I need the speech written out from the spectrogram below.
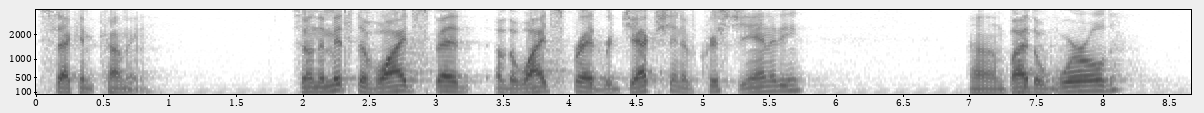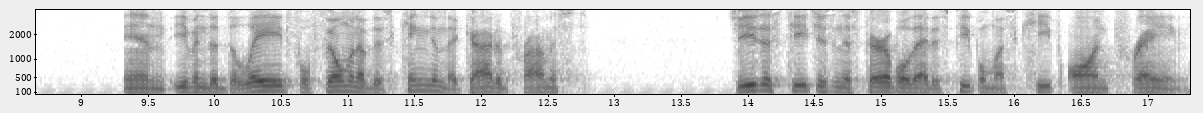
second coming. So, in the midst of widespread of the widespread rejection of Christianity um, by the world, and even the delayed fulfillment of this kingdom that God had promised, Jesus teaches in this parable that his people must keep on praying.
